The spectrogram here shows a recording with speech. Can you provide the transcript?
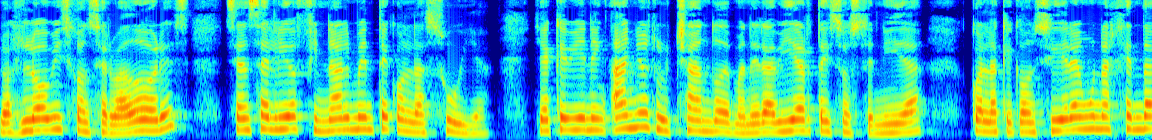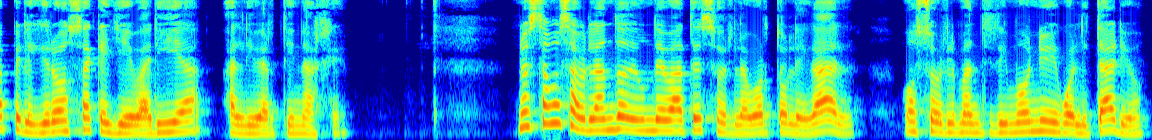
Los lobbies conservadores se han salido finalmente con la suya, ya que vienen años luchando de manera abierta y sostenida con la que consideran una agenda peligrosa que llevaría al libertinaje. No estamos hablando de un debate sobre el aborto legal o sobre el matrimonio igualitario,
